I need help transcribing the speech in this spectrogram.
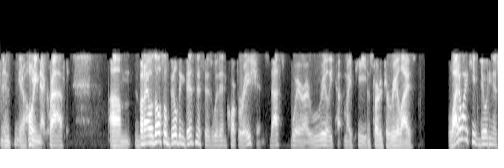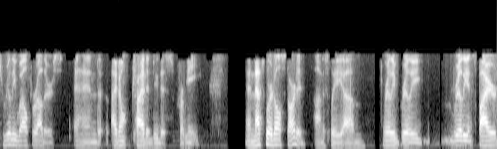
in you know honing that craft. Um, but I was also building businesses within corporations. That's where I really cut my teeth and started to realize why do I keep doing this really well for others and I don't try to do this for me? And that's where it all started, honestly. Um, really, really, really inspired,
